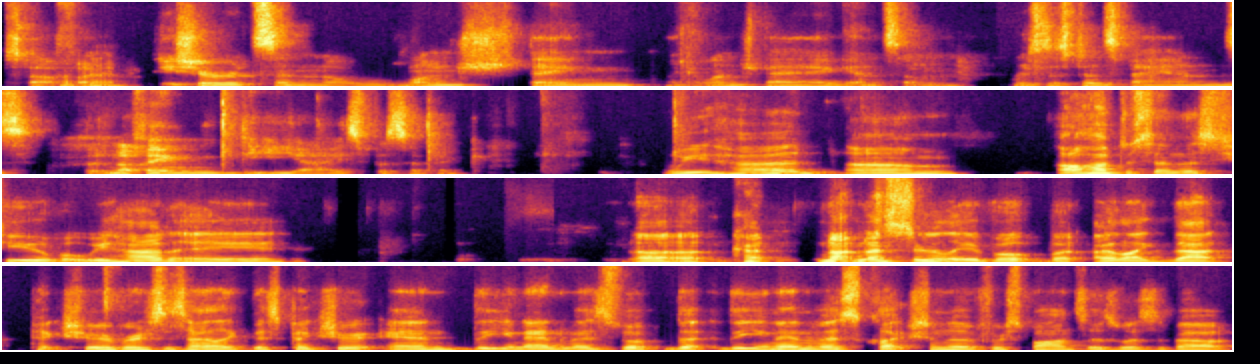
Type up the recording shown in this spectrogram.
stuff. I Okay. have T-shirts and a lunch thing, like a lunch bag and some resistance bands, but nothing DEI specific. We had, um, I'll have to send this to you, but we had a uh, not necessarily a vote, but I like that picture versus I like this picture. And the unanimous vote, the, the unanimous collection of responses was about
